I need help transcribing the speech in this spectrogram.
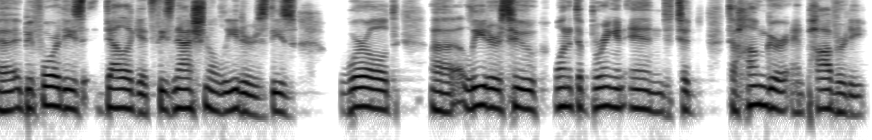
uh, before these delegates, these national leaders, these world uh, leaders who wanted to bring an end to, to hunger and poverty.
